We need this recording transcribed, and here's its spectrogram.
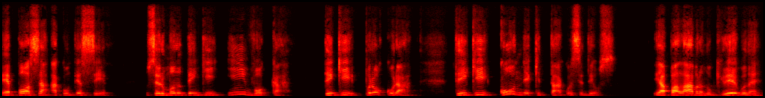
é, possa acontecer. O ser humano tem que invocar, tem que procurar, tem que conectar com esse Deus. E a palavra no grego, né,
